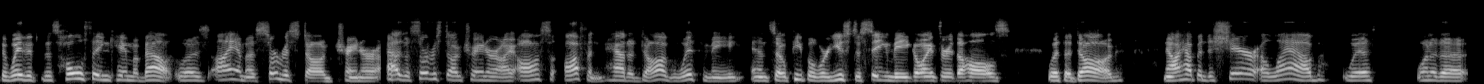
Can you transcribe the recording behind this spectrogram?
the way that this whole thing came about was I am a service dog trainer. As a service dog trainer, I also often had a dog with me. And so people were used to seeing me going through the halls with a dog. Now, I happen to share a lab with one of the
